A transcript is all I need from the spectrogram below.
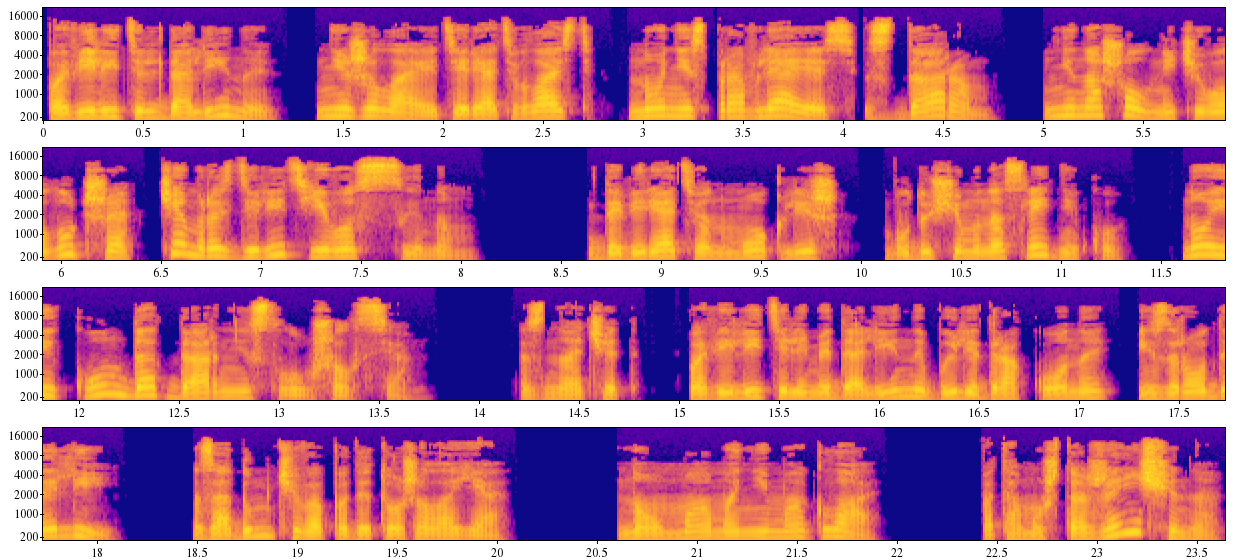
Повелитель долины, не желая терять власть, но не справляясь с даром, не нашел ничего лучше, чем разделить его с сыном. Доверять он мог лишь будущему наследнику, но и Кунда дар не слушался. Значит, повелителями долины были драконы из рода Ли, задумчиво подытожила я. Но мама не могла, потому что женщина,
